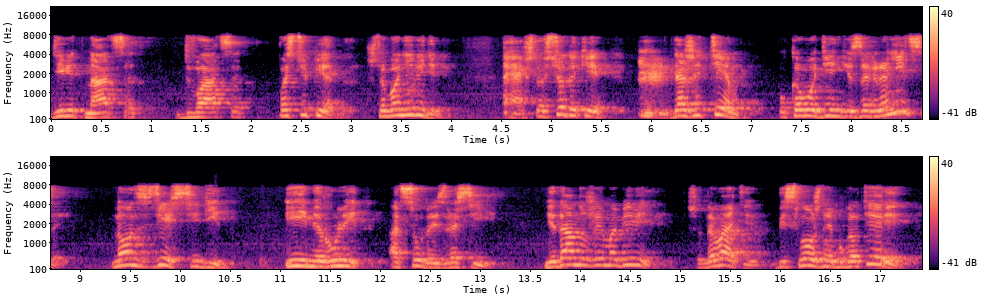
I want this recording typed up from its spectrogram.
19, 20, постепенно, чтобы они видели, что все-таки даже тем, у кого деньги за границей, но он здесь сидит, и ими рулит отсюда, из России. Недавно уже им объявили, что давайте без сложной бухгалтерии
